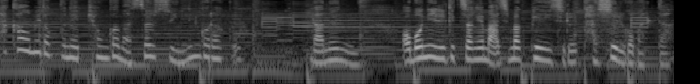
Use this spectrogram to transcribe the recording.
타카오미 덕분에 병과 맞설 수 있는 거라고. 나는 어머니 일기장의 마지막 페이지를 다시 읽어봤다.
